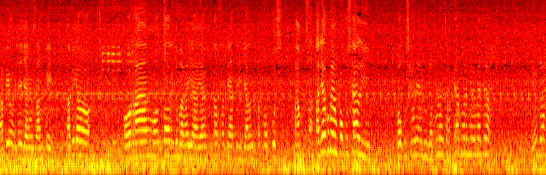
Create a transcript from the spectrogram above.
Tapi kalau bisa jangan sampai. Tapi kalau orang, motor itu bahaya ya. Kita harus hati-hati di jalan tetap fokus. Ta- Tadi aku memang fokus sekali. Fokus sekali aduh udah pulang capek aku rem-rem aja lah. Ya udah,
